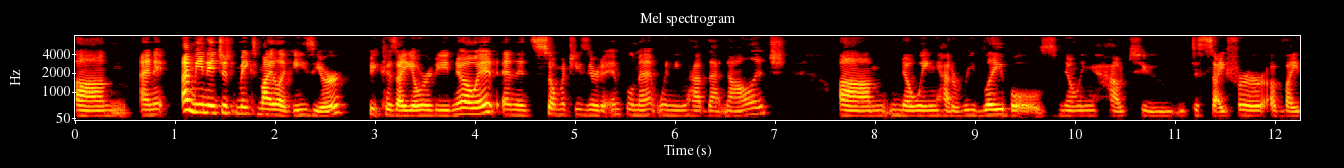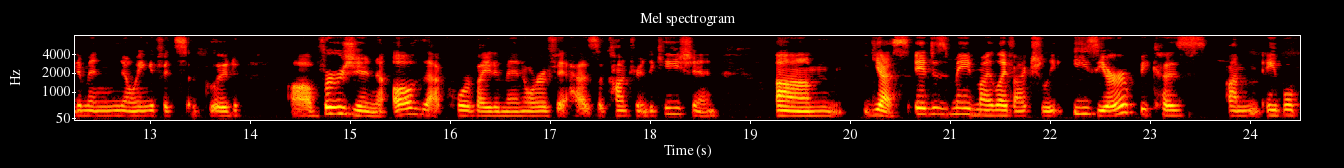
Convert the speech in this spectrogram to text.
um, and it, I mean, it just makes my life easier because I already know it, and it's so much easier to implement when you have that knowledge. um, knowing how to read labels, knowing how to decipher a vitamin, knowing if it's a good uh, version of that core vitamin or if it has a contraindication. Um, yes, it has made my life actually easier because I'm able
